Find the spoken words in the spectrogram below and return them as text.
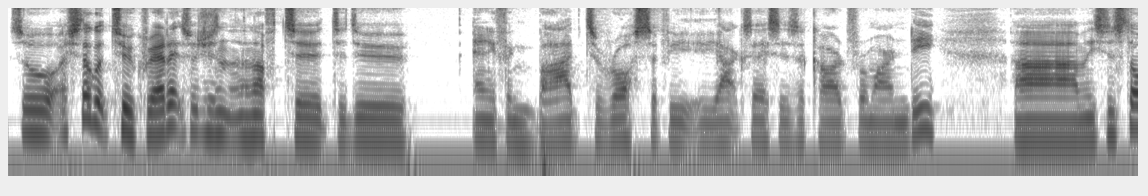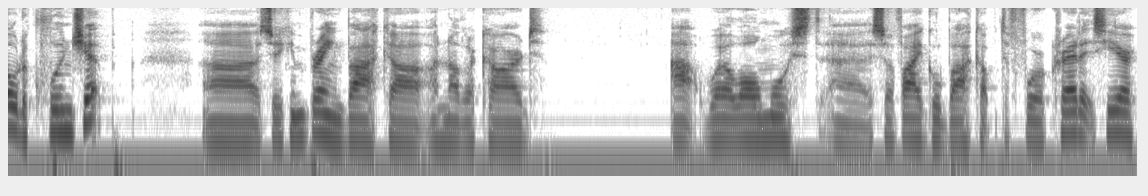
So I've still got two credits, which isn't enough to, to do anything bad to Ross if he, he accesses a card from R&D. Um, he's installed a clone chip, uh, so you can bring back a, another card at will almost. Uh, so if I go back up to four credits here,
